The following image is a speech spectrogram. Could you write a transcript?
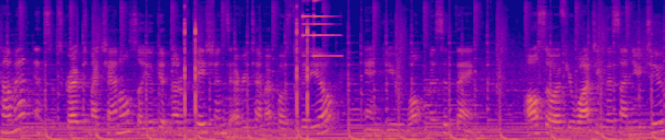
comment, and subscribe to my channel so you'll get notifications every time I post a video and you won't miss a thing. Also, if you're watching this on YouTube,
